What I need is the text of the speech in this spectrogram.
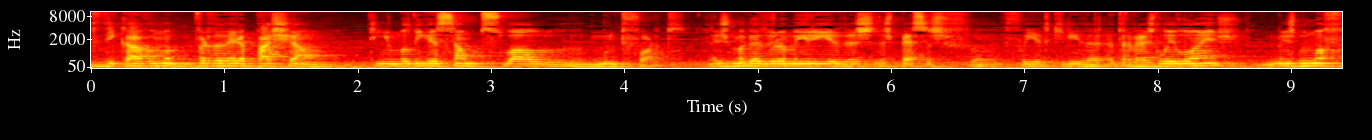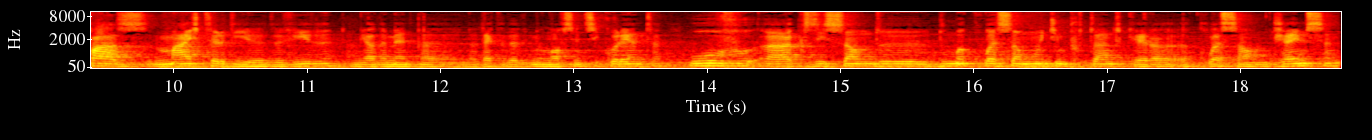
dedicava uma verdadeira paixão, tinha uma ligação pessoal muito forte. A esmagadora maioria das, das peças foi, foi, adquirida através de leilões, mas numa fase mais tardia da vida, nomeadamente na, na década de 1940, houve a aquisição de, de, uma coleção muito importante, que era a coleção Jameson,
